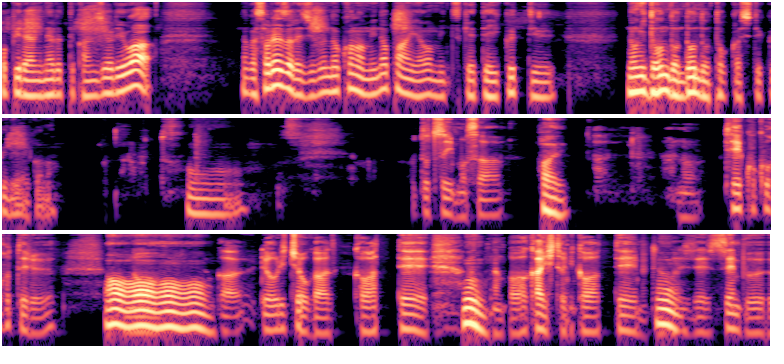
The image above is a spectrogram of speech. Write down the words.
ポピュラーになるって感じよりは、なんかそれぞれ自分の好みのパン屋を見つけていくっていうのにどんどんどんどん特化していくんじゃないかな。うん。おとついもさ、はい。あの、帝国ホテルああ、ああ、あが料理長が変わって、あ。うん。なんか若い人に変わって、みたいな感じで、全部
